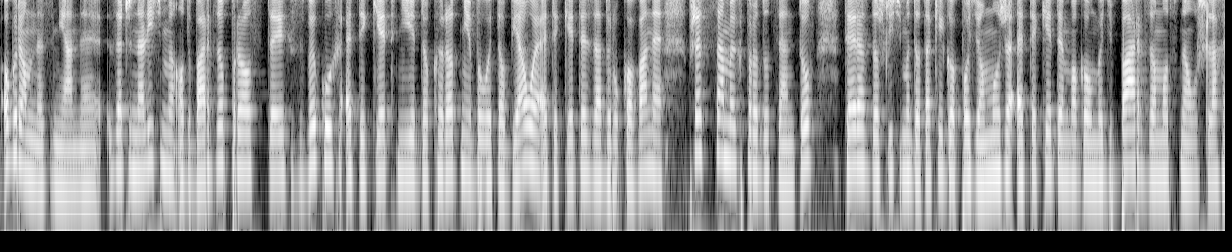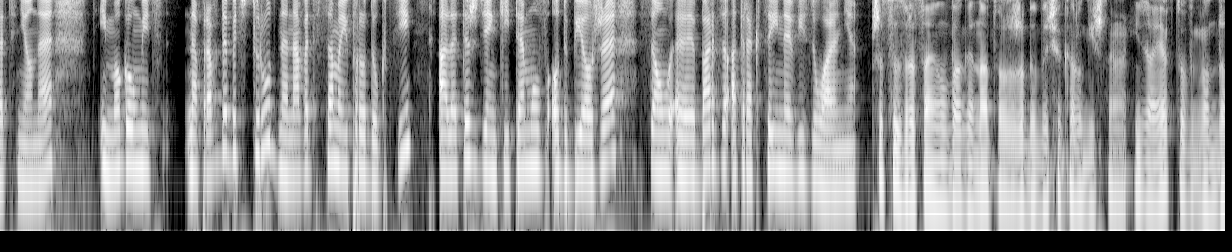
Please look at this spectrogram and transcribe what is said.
ogromne zmiany. Zaczynaliśmy od bardzo prostych, zwykłych etykiet. Niejednokrotnie były to białe etykiety zadrukowane przez samych producentów. Teraz doszliśmy do takiego poziomu, że etykiety mogą być bardzo mocno uszlachetnione uszlachetnione i mogą mieć naprawdę być trudne nawet w samej produkcji, ale też dzięki temu w odbiorze są e, bardzo atrakcyjne wizualnie. Wszyscy zwracają uwagę na to, żeby być ekologicznym. Iza, jak to wygląda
